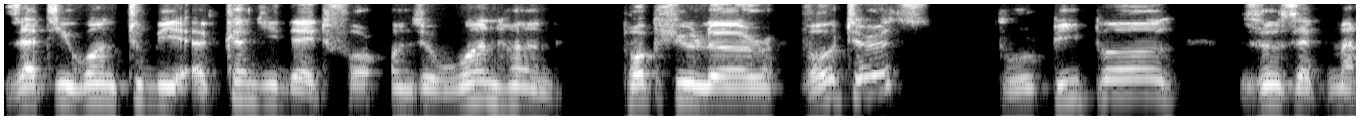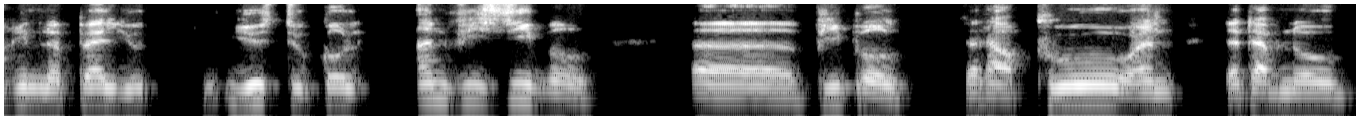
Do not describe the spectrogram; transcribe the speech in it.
that he wants to be a candidate for, on the one hand, popular voters, poor people, those that Marine Le Pen used to call invisible uh, people that are poor and that have no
